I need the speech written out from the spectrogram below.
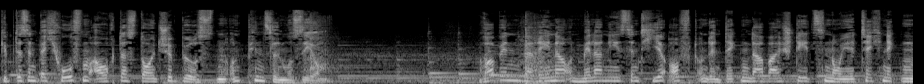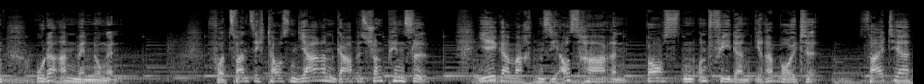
gibt es in Bechhofen auch das Deutsche Bürsten- und Pinselmuseum. Robin, Verena und Melanie sind hier oft und entdecken dabei stets neue Techniken oder Anwendungen. Vor 20.000 Jahren gab es schon Pinsel. Jäger machten sie aus Haaren, Borsten und Federn ihrer Beute. Seither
